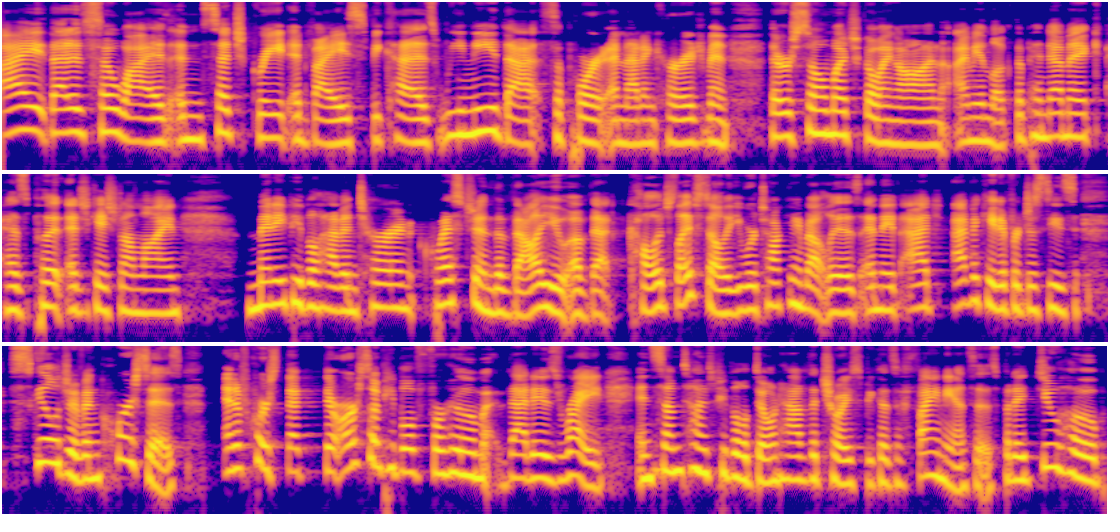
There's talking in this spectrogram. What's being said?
I that is so wise and such great advice because we need that support and that encouragement. There's so much going on. I mean, look, the pandemic has put education online many people have in turn questioned the value of that college lifestyle that you were talking about, Liz, and they've ad- advocated for just these skill driven courses. And of course, that there are some people for whom that is right. And sometimes people don't have the choice because of finances. But I do hope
